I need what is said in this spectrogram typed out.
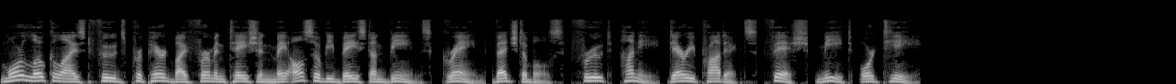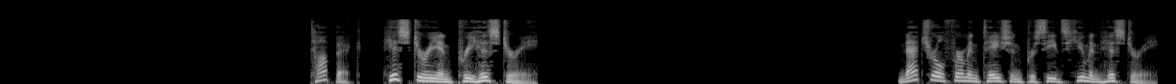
More localized foods prepared by fermentation may also be based on beans, grain, vegetables, fruit, honey, dairy products, fish, meat, or tea. History and prehistory Natural fermentation precedes human history.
